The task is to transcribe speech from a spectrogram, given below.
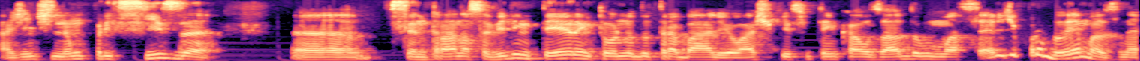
A gente não precisa uh, centrar nossa vida inteira em torno do trabalho. Eu acho que isso tem causado uma série de problemas, né,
